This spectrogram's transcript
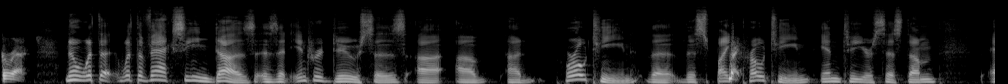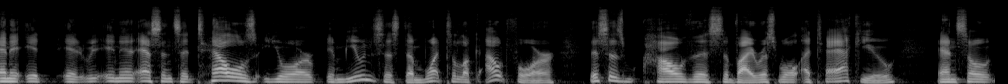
Correct. No, what the what the vaccine does is it introduces a, a, a protein, the the spike Right. protein, into your system, and it, it it in essence it tells your immune system what to look out for. This is how this virus will attack you, and so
